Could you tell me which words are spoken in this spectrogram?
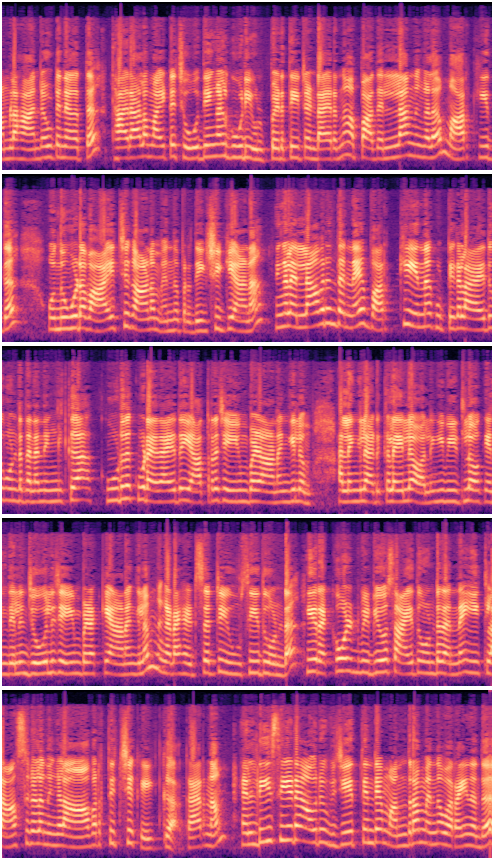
നമ്മൾ ഹാൻഡ് ഔട്ടിനകത്ത് ധാരാളമായിട്ട് ചോദ്യങ്ങൾ കൂടി ഉൾപ്പെടുത്തിയിട്ടുണ്ടായിരുന്നു. അപ്പൊ അതെല്ലാം നിങ്ങൾ മാർക്ക് ചെയ്ത് ഒന്നുകൂടെ വായിച്ചു കാണും എന്ന് പ്രതീക്ഷിക്കുകയാണ്. നിങ്ങൾ എല്ലാവരും തന്നെ വർക്ക് ചെയ്യുന്ന കുട്ടികളായതുകൊണ്ട് തന്നെ നിങ്ങൾക്ക് കൂടുതൽ കൂടെ അതായത് യാത്ര ചെയ്യുമ്പോഴാണെങ്കിലും അല്ലെങ്കിൽ അടുക്കളയിലോ അല്ലെങ്കിൽ വീട്ടിലോ ഒക്കെ എന്തെങ്കിലും ജോലി ചെയ്യുമ്പോഴൊക്കെ ആണെങ്കിലും നിങ്ങളുടെ ഹെഡ്സെറ്റ് യൂസ് ചെയ്തുകൊണ്ട് ഈ റെക്കോർഡ് വീഡിയോസ് ആയതുകൊണ്ട് തന്നെ ഈ ക്ലാസ്സുകൾ നിങ്ങൾ ആവർത്തിച്ച് കേൾക്കുക. കാരണം എൽ ഡി സിയുടെ ആ ഒരു വിജയത്തിന്റെ മന്ത്രം എന്ന് പറയുന്നത്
